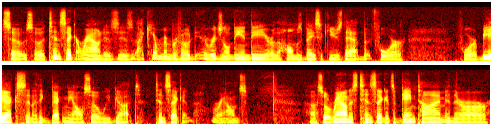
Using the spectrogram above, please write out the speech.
So so a 10 second round is is I can't remember if original D&D or the Holmes Basic used that, but for for BX and I think BECMI also we've got 10 second rounds. Uh, so a round is 10 seconds of game time, and there are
